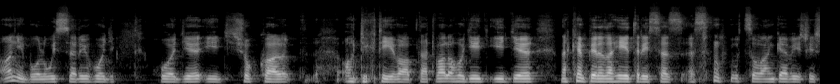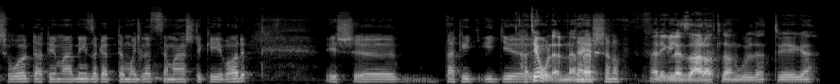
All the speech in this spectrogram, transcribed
annyiból újszerű, hogy, hogy így sokkal addiktívabb. Tehát valahogy így, így nekem például a hét rész ez, ez úgy szóval kevés is volt, tehát én már nézegettem, hogy lesz-e második évad, és tehát így, így Hát jó lenne, mert a... elég lezáratlanul lett vége.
